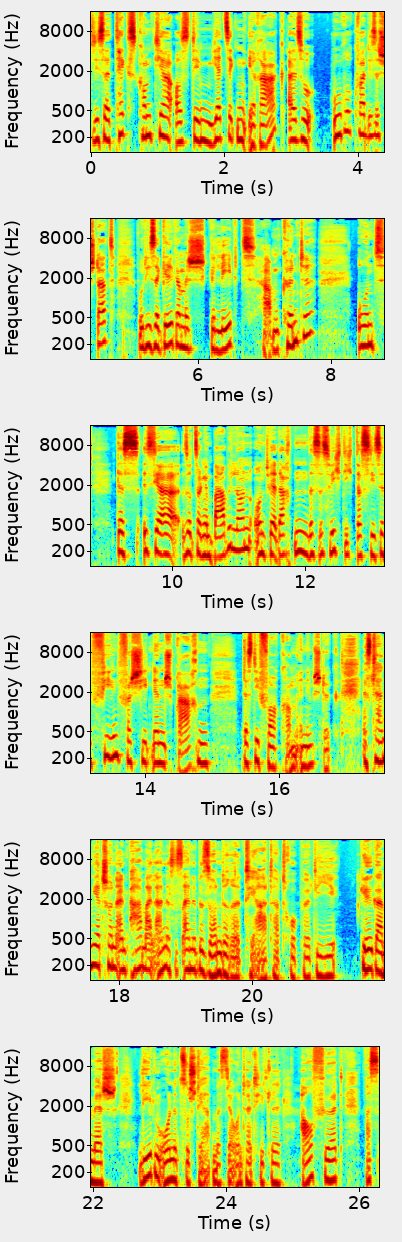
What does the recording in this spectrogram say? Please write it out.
Dieser Text kommt ja aus dem jetzigen Irak, also Uruk war diese Stadt, wo dieser Gilgamesch gelebt haben könnte. Und das ist ja sozusagen in Babylon und wir dachten, das ist wichtig, dass diese vielen verschiedenen Sprachen, dass die vorkommen in dem Stück. Es klang jetzt schon ein paar Mal an, es ist eine besondere Theatertruppe, die Gilgamesch, Leben ohne zu sterben ist der Untertitel, aufführt. Was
